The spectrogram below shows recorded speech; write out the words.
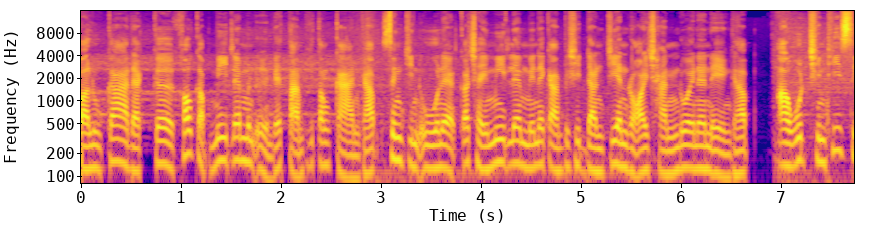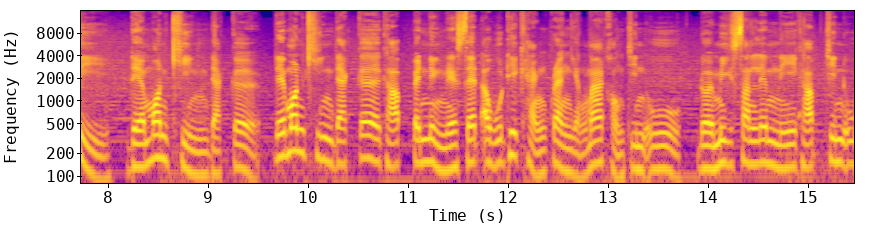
บาลูก้าแดกเกอร์เข้ากับมีดเล่มอื่นๆได้ตามที่ต้องการครับ ซึ่งจินอูเนี่ยก็ใช้มีดเล่มนี้ในการพิชิตดันเจียนร้อยชั้นด้วยนั่นเองครับ อาวุธชิ้นที่ 4 Demon King Dagger Demon King Dagger ครับ เป็นหนึ่งในเซตอาวุธที่แข็งแกร่งอย่างมากของจินอู โดยมีสั้นเล่มนี้ครับ จินอู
